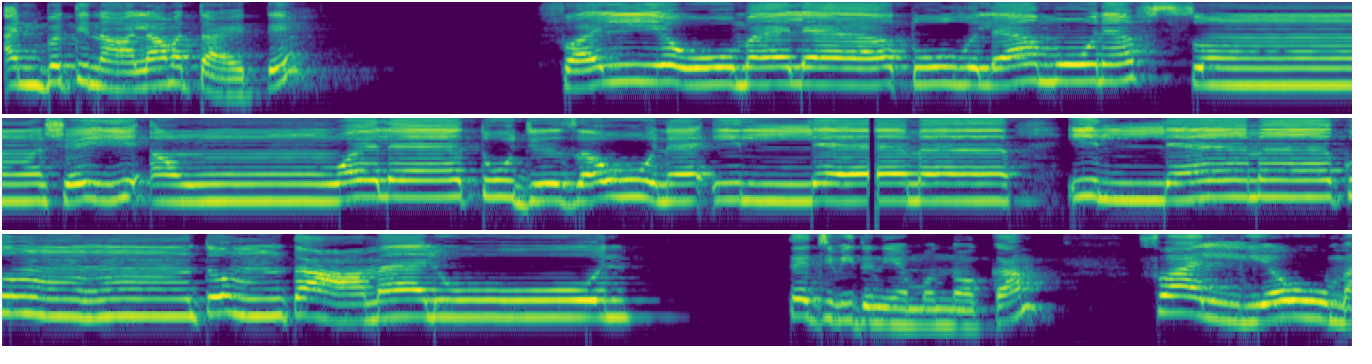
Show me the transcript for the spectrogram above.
അൻപത്തി നാലാമത്തായത്തെ فاليوم لا تظلم نفس شيئا ولا تجزون إلا ما إلا ما كنتم تعملون തജ്വീദ് നിയമം നോക്കാം. ഫല്യൗമ യൗമ.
